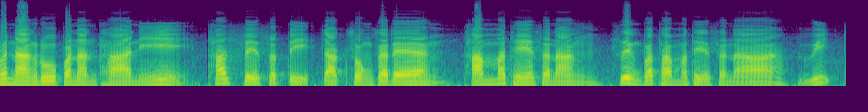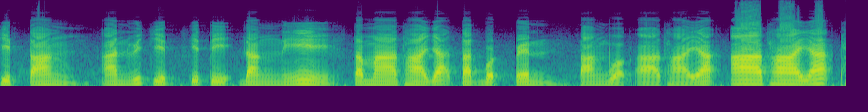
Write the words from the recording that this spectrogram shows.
พระนางรูปนันธานี้ ทัศเศสติจักทรงแสดง ธรรมเทศนัง ซึ่งพระธรรมเทศนา วิจิตตัง อันวิจิตอิติดังนี้ ตมาทายะตัดบทเป็น ตังบวกอาทายะ อาทายะพ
